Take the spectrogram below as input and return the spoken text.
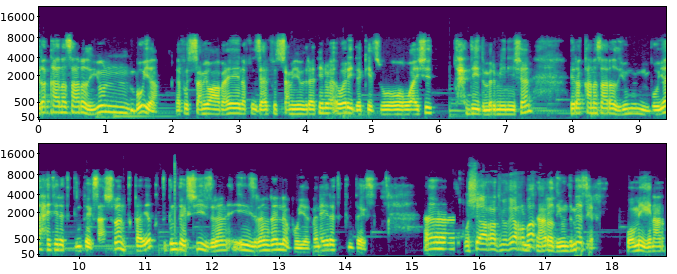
إذا قانا صار يون بويا. 1940 1930 وريده كيت وعايشي تحديد مرمينيشان إلا قانا صار يون بويا حيت إلا تكنتاكس 10 دقائق تكنتاكس شي يزران يزران لا بويا ما إلا تكنتاكس آه واش الراديو ديال الرباط؟ الراديو دمازيغ وميغين عرض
